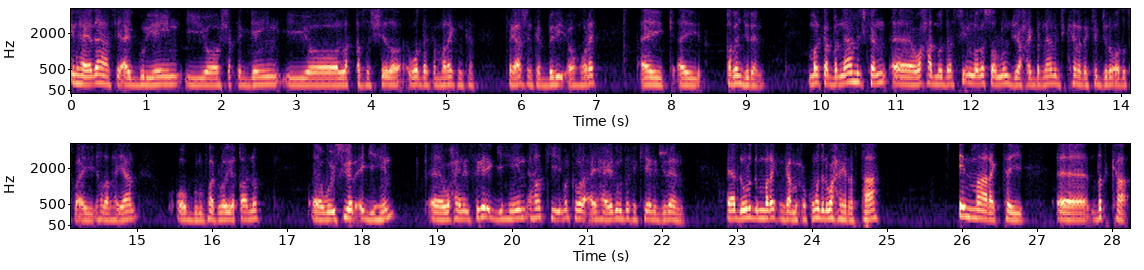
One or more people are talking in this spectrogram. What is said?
in hay'adahaasi ay guryeyn iyo shaqogeyn iyo la qabsashada wadanka maraykanka sagaashanka beri ee hore ay qaban jireen. Marka barnaamijkan waxaad moodaa si in looga soo lunjeexay barnaamij canada ka jiro oo dadku ay hadal hayaan oo group five loo yaqaano. Way isu yar egyihiin waxayna isaga egyihiin halkii markii hore ay hay'aduhu dadka keeni jireen. Ayaa dowladda maraykanka ama xukuumaddan waxay rabtaa in maaragtay dadka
